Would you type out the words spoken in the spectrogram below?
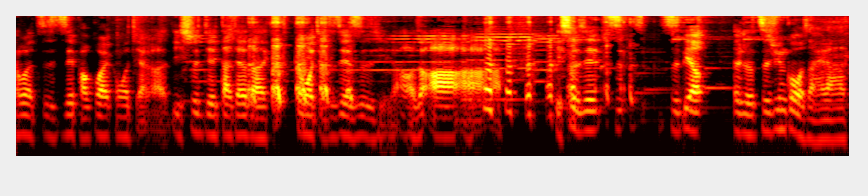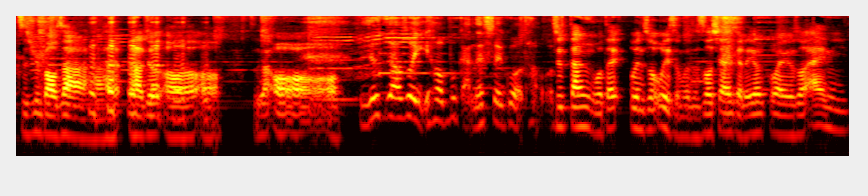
或者直直接跑过来跟我讲啊，一瞬间大家都来跟我讲这件事情，然后我说啊啊啊，一瞬间资资料那个资讯过载啦，资讯爆炸啦，然后就哦哦。哦知道哦哦哦哦，你就知道说以后不敢再睡过头了。就当我在问说为什么的时候，下一个人又过来又说，哎，你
